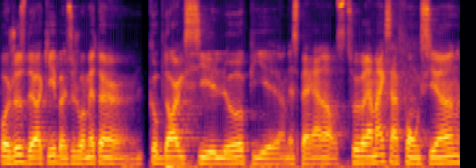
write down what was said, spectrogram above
pas juste de OK, ben je vais mettre un, une coupe d'or ici et là, puis euh, en espérant. Non, si tu veux vraiment que ça fonctionne,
